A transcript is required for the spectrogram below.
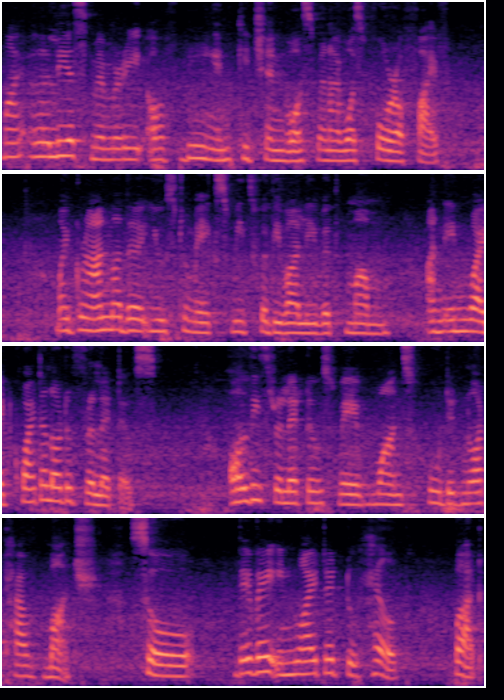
My earliest memory of being in kitchen was when I was 4 or 5. My grandmother used to make sweets for Diwali with mum and invite quite a lot of relatives. All these relatives were ones who did not have much, so they were invited to help, but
